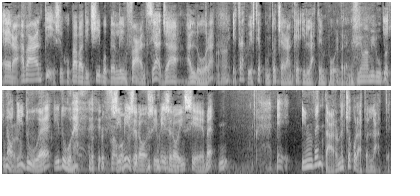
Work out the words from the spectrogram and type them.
era avanti, si occupava di cibo per l'infanzia già allora Ah. e tra questi appunto c'era anche il latte in polvere. Si chiama Milupa. I, no, i due, i due si, misero, si misero insieme Mm. e inventarono il cioccolato al latte.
